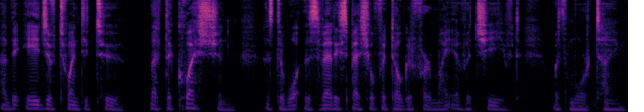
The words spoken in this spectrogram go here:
at the age of 22 left a question as to what this very special photographer might have achieved with more time.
